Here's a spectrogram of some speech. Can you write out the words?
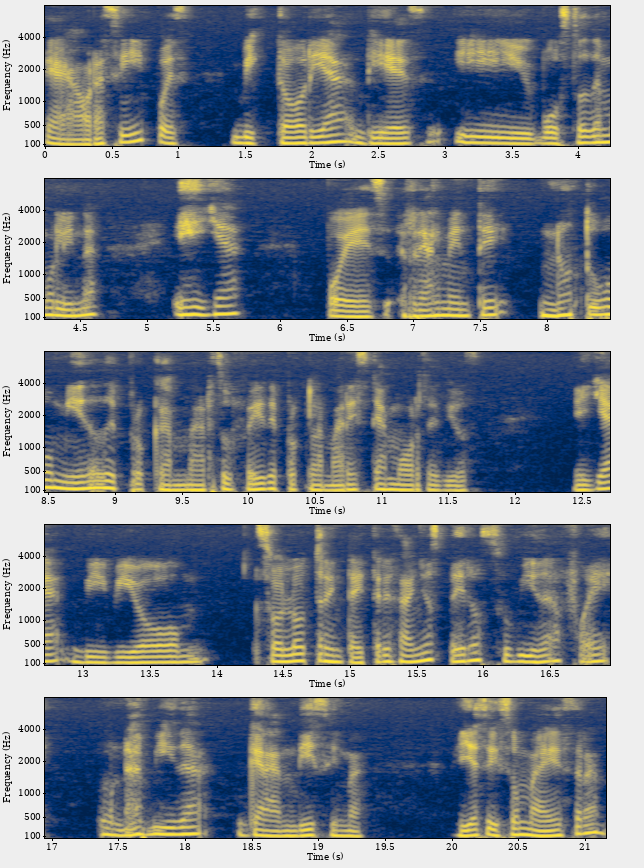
eh, ahora sí pues Victoria 10 y Bustos de Molina ella pues realmente no tuvo miedo de proclamar su fe y de proclamar este amor de Dios. Ella vivió solo 33 años pero su vida fue una vida grandísima ella se hizo maestra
